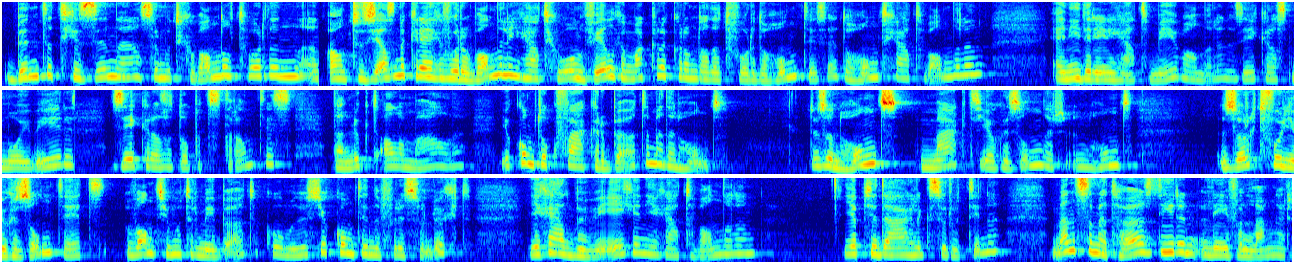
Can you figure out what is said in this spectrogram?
bindt het gezin. Hè. Als er moet gewandeld worden, enthousiasme krijgen voor een wandeling gaat gewoon veel gemakkelijker omdat het voor de hond is. Hè. De hond gaat wandelen en iedereen gaat meewandelen. Zeker als het mooi weer is, zeker als het op het strand is. Dat lukt allemaal. Hè. Je komt ook vaker buiten met een hond. Dus een hond maakt je gezonder. Een hond zorgt voor je gezondheid, want je moet ermee buiten komen. Dus je komt in de frisse lucht, je gaat bewegen, je gaat wandelen. Je hebt je dagelijkse routine. Mensen met huisdieren leven langer.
